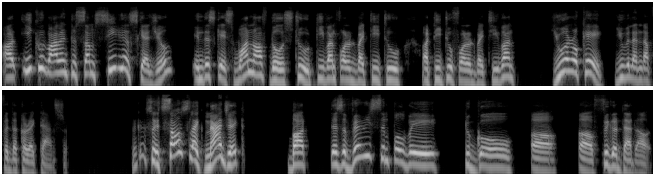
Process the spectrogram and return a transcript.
are equivalent to some serial schedule, in this case, one of those two, T1 followed by T2 or T2 followed by T1, you are okay. You will end up with the correct answer. Okay, so it sounds like magic, but there's a very simple way to go uh, uh, figured that out.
